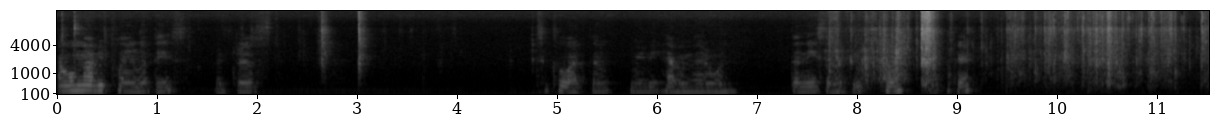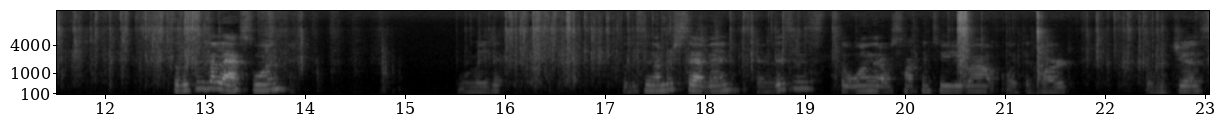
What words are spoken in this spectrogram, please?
I will not be playing with these. They're just to collect them. Maybe have them there when the niece and nephews come. Okay. So this is the last one. We made it. So this is number seven. And this is the one that I was talking to you about with the card that we just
